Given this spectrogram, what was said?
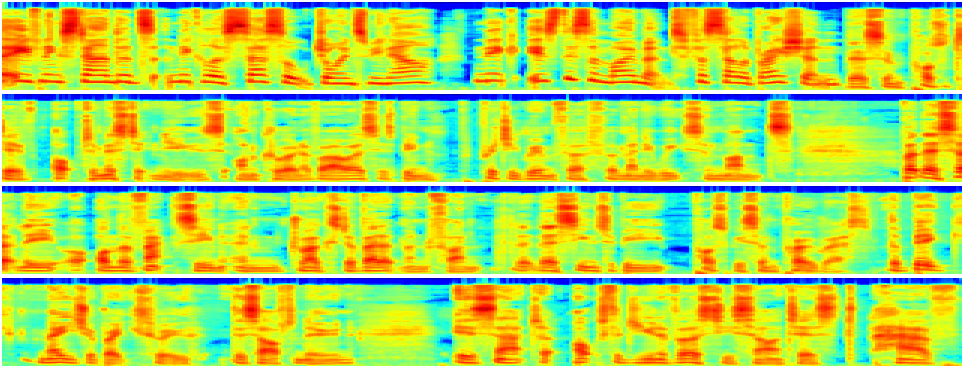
The Evening Standard's Nicholas Cecil joins me now. Nick, is this a moment for celebration? There's some positive, optimistic news on coronavirus. It's been pretty grim for, for many weeks and months. But there's certainly, on the vaccine and drugs development front, there seems to be possibly some progress. The big major breakthrough this afternoon is that Oxford University scientists have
